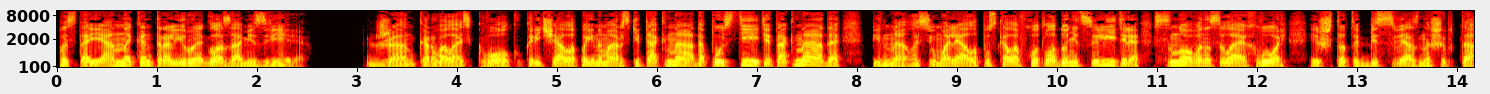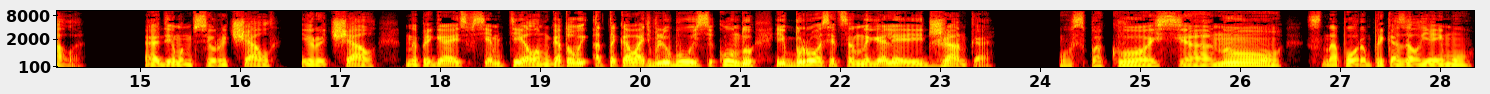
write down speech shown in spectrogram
постоянно контролируя глазами зверя. Джанка рвалась к волку, кричала по-иномарски «Так надо! Пустите! Так надо!» Пиналась, умоляла, пускала в ход ладони целителя, снова насылая хворь и что-то бессвязно шептала. А демон все рычал и рычал, напрягаясь всем телом, готовый атаковать в любую секунду и броситься на Галея и Джанка. «Успокойся, ну!» — с напором приказал я ему.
